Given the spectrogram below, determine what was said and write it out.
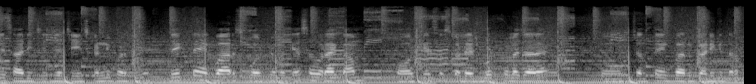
ये सारी चीज़ें चेंज करनी पड़ती है। देखते हैं एक बार स्कॉर्पियो में कैसे हो रहा है काम और कैसे उसका डैशबोर्ड खोला जा रहा है। तो चलते हैं एक बार गाड़ी की तरफ़।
